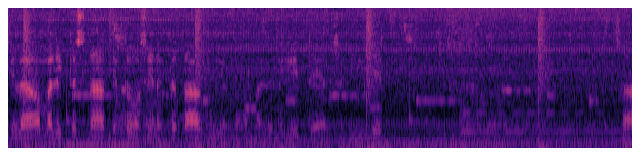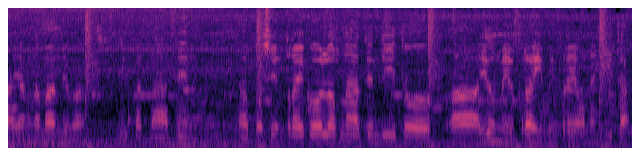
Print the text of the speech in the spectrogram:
Kailangan maligtas natin to kasi nagtatago yung mga maliliit eh, sa gilid. Sayang naman, di ba? Lipat natin. Tapos yung tricolor natin dito, ah yun, may fry. May fry ako nakikita.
